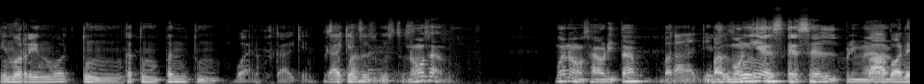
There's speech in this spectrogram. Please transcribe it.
mismo ritmo, tum, catum, pan, tum. Bueno, pues cada quien. Cada quien sus gustos. No, o sea. Bueno, o sea, ahorita Bad, Bad Bunny es, es el primer. Va, Bunny,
